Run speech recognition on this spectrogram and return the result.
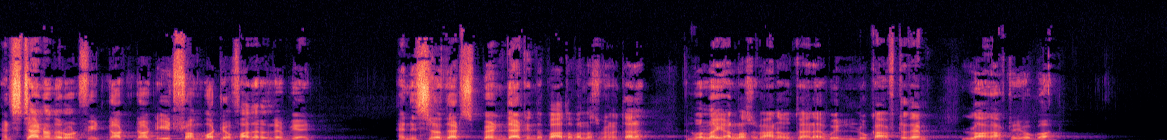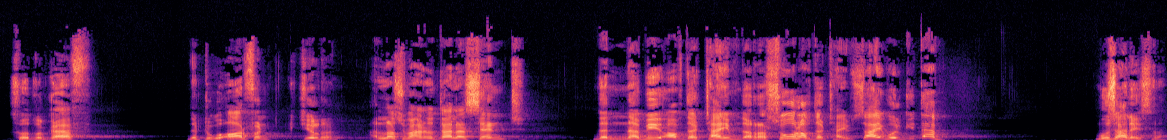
and stand on their own feet, not, not eat from what your father has left behind. And instead of that, spend that in the path of Allah subhanahu wa ta'ala. And wallahi, Allah subhanahu wa ta'ala will look after them long after you're gone. Surah Al-Kahf, the two orphan children, Allah subhanahu wa ta'ala sent the Nabi of the time, the Rasul of the time, Sahibul Kitab, Musa alayhi salam.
